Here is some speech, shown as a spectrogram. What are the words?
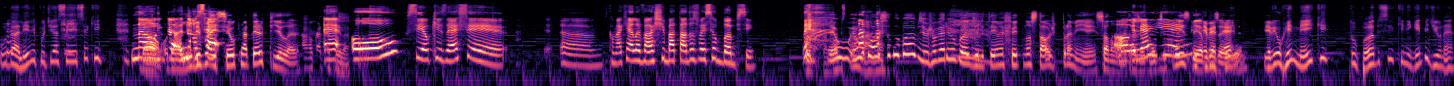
o da Lili podia ser esse aqui. Não, o então, da não, Lily sé- vai ser o Caterpillar. Ah, o É, Caterpillar. ou se eu quiser ser. ah, como é que é? Levar as chibatadas vai ser o Bubsy. Eu, eu lá, né? gosto do Bubsy, eu jogaria o Bubsy, ele tem um efeito nostálgico pra mim, hein? Só não Olha aí? 3D, Teve mas até- aí... Teve o remake do Bubsy que ninguém pediu, né?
